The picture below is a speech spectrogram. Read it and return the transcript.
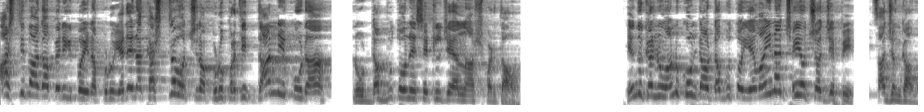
ఆస్తి బాగా పెరిగిపోయినప్పుడు ఏదైనా కష్టం వచ్చినప్పుడు ప్రతి దాన్ని కూడా నువ్వు డబ్బుతోనే సెటిల్ చేయాలని ఆశపడతావు. ఎందుకని నువ్వు అనుకుంటావు డబ్బుతో ఏమైనా చేయొచ్చు అని చెప్పి సాధ్యం కాదు.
